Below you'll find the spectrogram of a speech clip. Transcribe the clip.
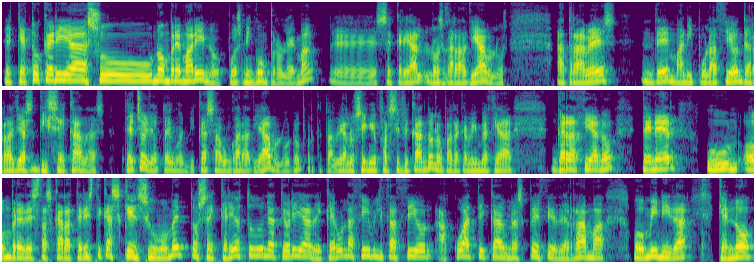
Eh, ¿Que tú querías un hombre marino? Pues ningún problema. Eh, se crean los garadiablos a través de manipulación de rayas disecadas. De hecho, yo tengo en mi casa un garadiablo, ¿no? Porque todavía lo siguen falsificando, lo para que a mí me hacía gracia, ¿no? Tener un hombre de estas características que en su momento se creó toda una teoría de que era una civilización acuática, una especie de rama homínida que no,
